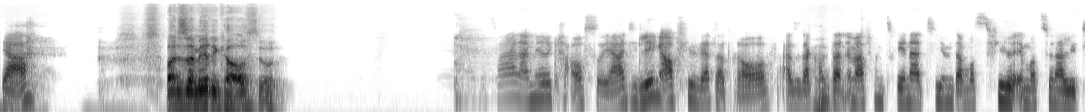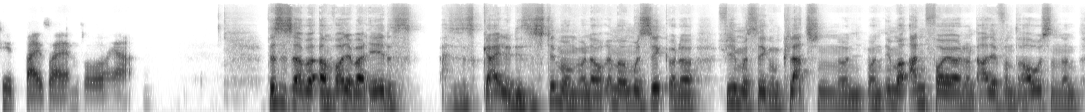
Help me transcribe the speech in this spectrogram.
ja. War das Amerika auch so? War in Amerika auch so, ja. Die legen auch viel Wert darauf. Also da kommt dann immer vom Trainerteam, da muss viel Emotionalität bei sein, so, ja. Das ist aber am Volleyball eh das also ist geile, diese Stimmung und auch immer Musik oder viel Musik und Klatschen und, und immer anfeuern und alle von draußen. Und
